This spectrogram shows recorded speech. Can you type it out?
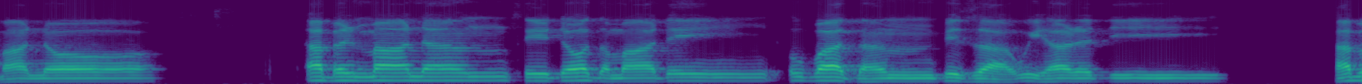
မနောအပမာနံသေတောသမာတိဥပတံပိဇဝိဟာရတိအပ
